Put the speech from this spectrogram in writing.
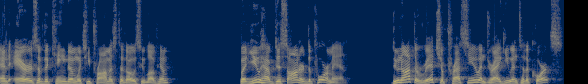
and heirs of the kingdom which he promised to those who love him? But you have dishonored the poor man. Do not the rich oppress you and drag you into the courts?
